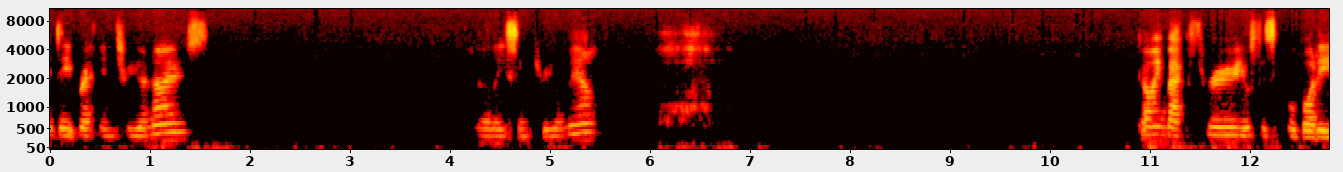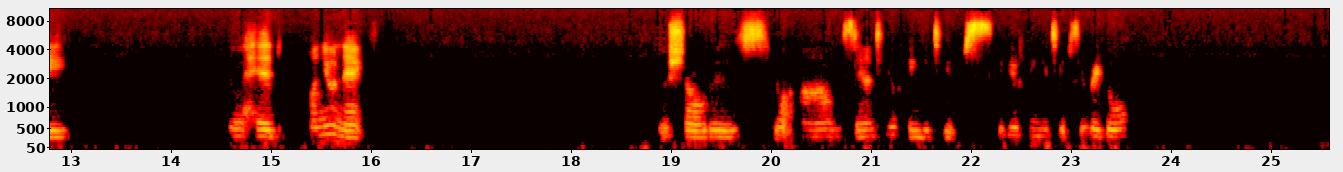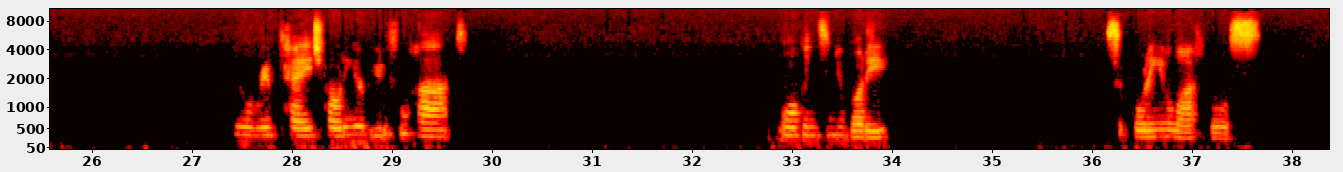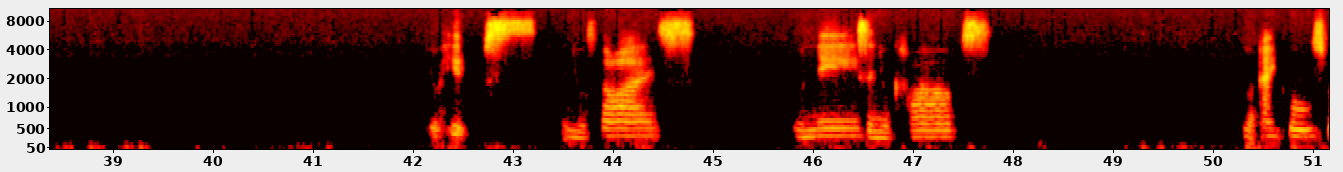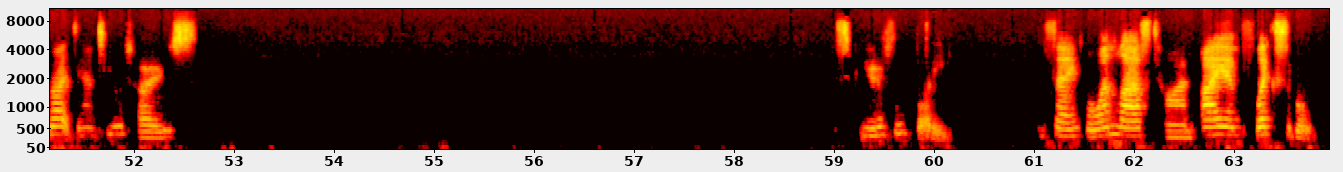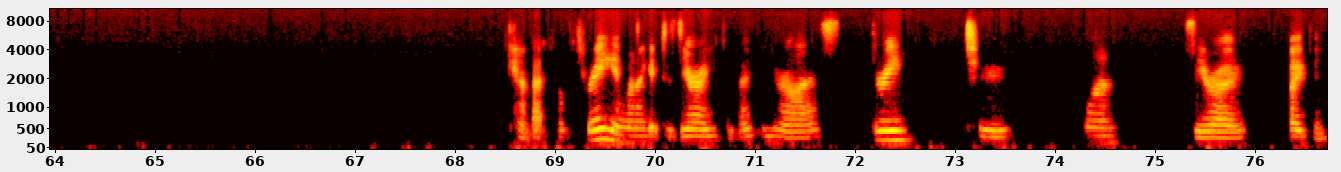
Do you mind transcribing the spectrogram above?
A deep breath in through your nose, releasing through your mouth. Going back through your physical body, your head on your neck, your shoulders, your arms down to your fingertips. Give your fingertips a wriggle. Your rib cage holding your beautiful heart. Organs in your body supporting your life force. Your hips and your thighs, your knees and your calves your ankles right down to your toes. This beautiful body. Saying for one last time, I am flexible. Count back from three, and when I get to zero, you can open your eyes. Three, two, one, zero, open.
